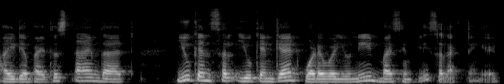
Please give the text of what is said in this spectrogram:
idea by this time that you can sell, you can get whatever you need by simply selecting it.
